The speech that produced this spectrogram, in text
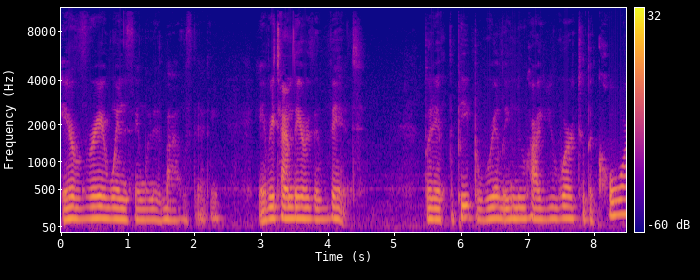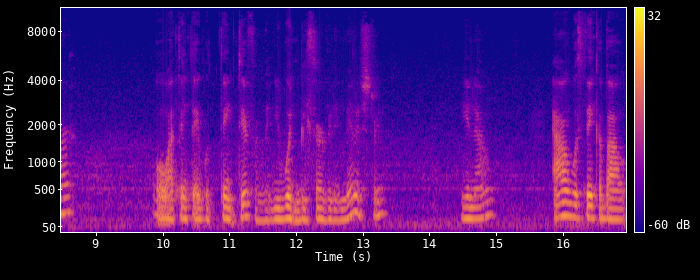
every Wednesday when there's Bible study, every time there is an event. But if the people really knew how you were to the core, oh, I think they would think differently. You wouldn't be serving in ministry, you know? I always think about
